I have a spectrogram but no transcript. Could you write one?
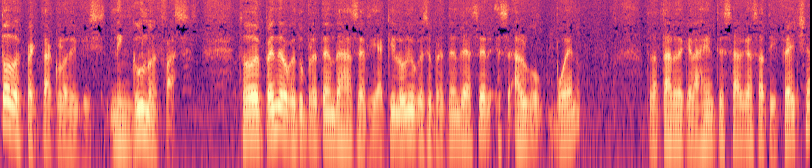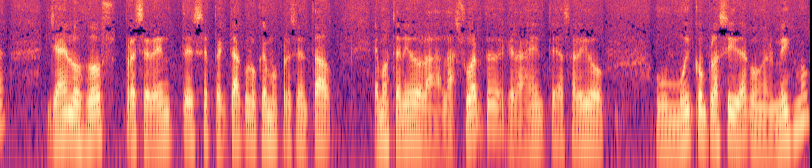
todo espectáculo es difícil, ninguno es fácil. Todo depende de lo que tú pretendas hacer. Y aquí lo único que se pretende hacer es algo bueno, tratar de que la gente salga satisfecha. Ya en los dos precedentes espectáculos que hemos presentado, hemos tenido la, la suerte de que la gente ha salido muy complacida con el mismo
